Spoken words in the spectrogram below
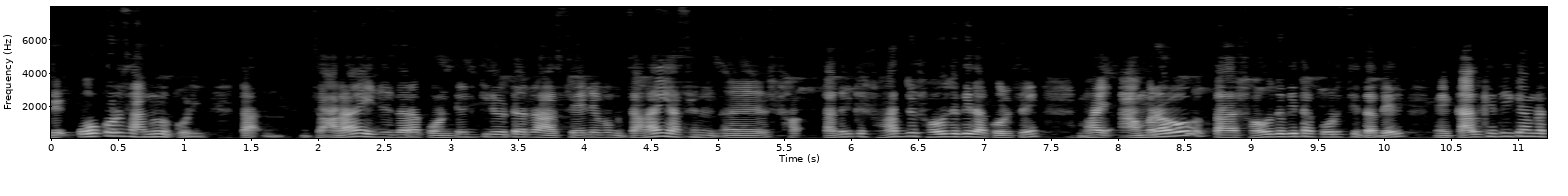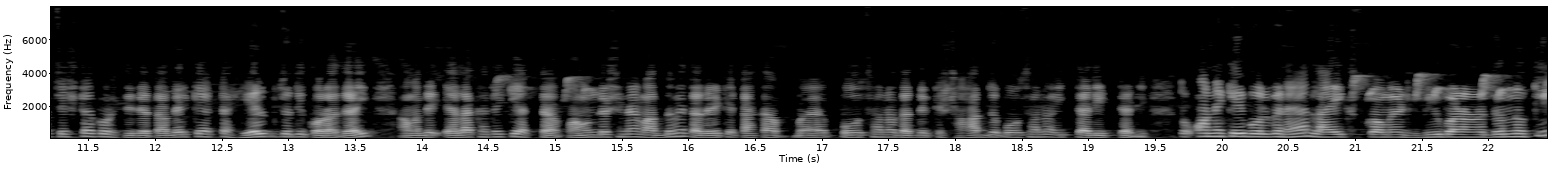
যে ও করেছে, আমিও করি। তা যারা এই যে যারা কন্টেন্ট ক্রিয়েটাররা আছেন এবং যারাই আছেন তাদেরকে সাহায্য সহযোগিতা করছে, ভাই, আমরাও তা সহযোগিতা করছি তাদের। কালকে থেকে আমরা চেষ্টা করছি যে তাদেরকে একটা হেল্প যদি করা যায়, আমাদের এলাকা থেকে একটা ফাউন্ডেশনের মাধ্যমে তাদেরকে টাকা পৌঁছানো, তাদেরকে সাহায্য পৌঁছানো, ইত্যাদি ইত্যাদি। তো অনেকেই বলবেন হ্যাঁ লাইকস কমেন্টস ভিউ বাড়ানোর জন্য কি?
